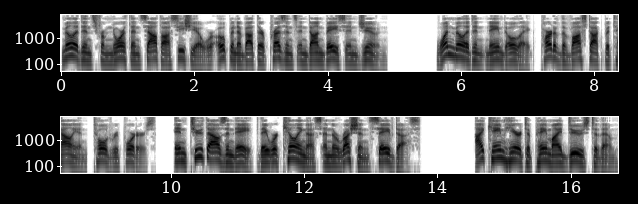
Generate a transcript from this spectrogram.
Militants from North and South Ossetia were open about their presence in Donbass in June. One militant named Oleg, part of the Vostok Battalion, told reporters, in 2008 they were killing us and the Russians saved us. I came here to pay my dues to them.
